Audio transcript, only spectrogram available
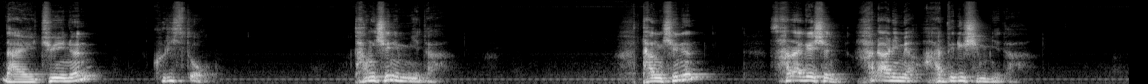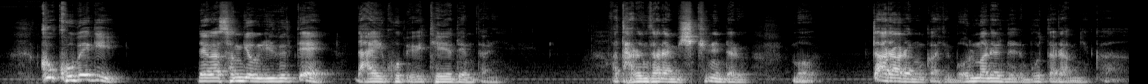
나의 주인은 그리스도. 당신입니다. 당신은 살아계신 하나님의 아들이십니다. 그 고백이 내가 성경을 읽을 때 나의 고백이 되어야 얘기예요. 아, 다른 사람이 시키는 대로 뭐 따라하면까지 뭐 얼마나 했는데 못 따라합니까?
